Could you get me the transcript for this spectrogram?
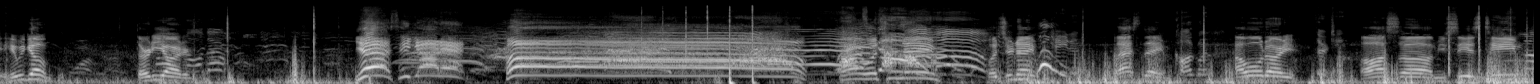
it. Here we go. 30 yarder. Yes, he got it! Oh! All right, what's your name? What's your name? Last name. Coglin, How old are you? 13. Awesome. You see his team?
